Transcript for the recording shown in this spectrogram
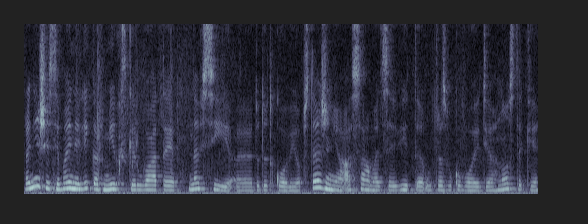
Раніше сімейний лікар міг скерувати на всі е, додаткові обстеження, а саме це від е, ультразвукової діагностики,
